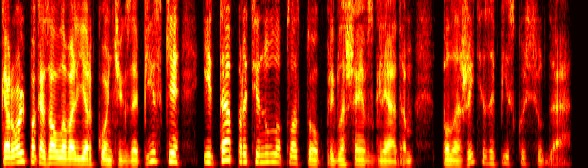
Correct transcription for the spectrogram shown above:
Король показал лавальер кончик записки, и та протянула платок, приглашая взглядом. «Положите записку сюда».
